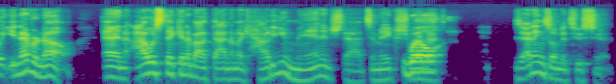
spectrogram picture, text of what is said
but you never know. And I was thinking about that, and I'm like, how do you manage that to make sure Well- that innings limit too soon?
